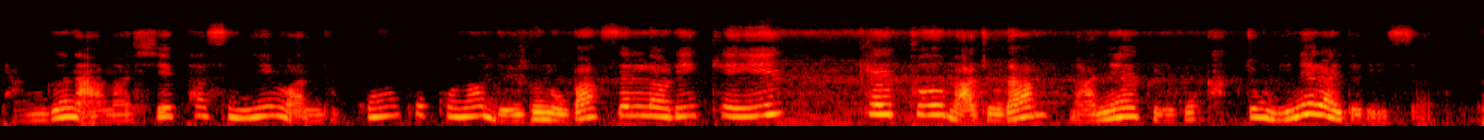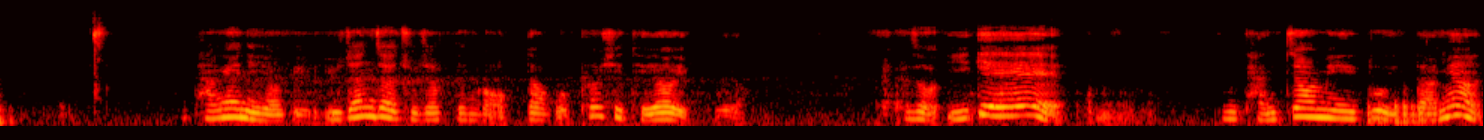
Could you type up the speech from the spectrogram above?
당근, 아마씨, 파스님, 완두콩, 코코넛, 늙은 호박, 샐러리, 케일, 켈프, 마조람, 마늘 그리고 각종 미네랄들이 있어요. 당연히 여기 유전자 조작된 거 없다고 표시되어 있고요. 그래서 이게 좀 단점이 또 있다면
